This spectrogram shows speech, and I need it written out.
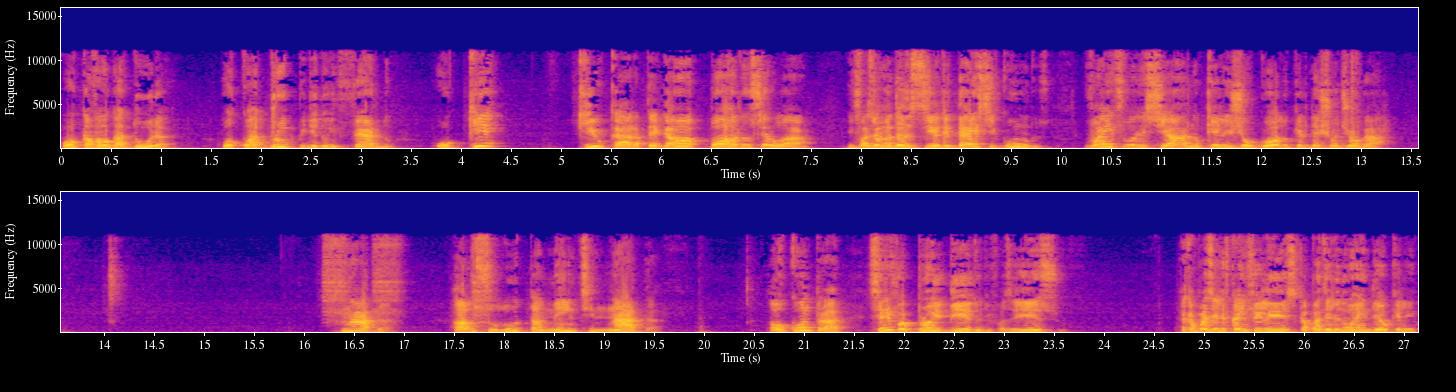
Ô cavalgadura, ô quadrúpede do inferno. O que que o cara pegar uma porra do celular e fazer uma dancinha de 10 segundos vai influenciar no que ele jogou, no que ele deixou de jogar? Nada. Absolutamente nada. Ao contrário, se ele for proibido de fazer isso, é capaz de ele ficar infeliz, capaz de ele não render o que ele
